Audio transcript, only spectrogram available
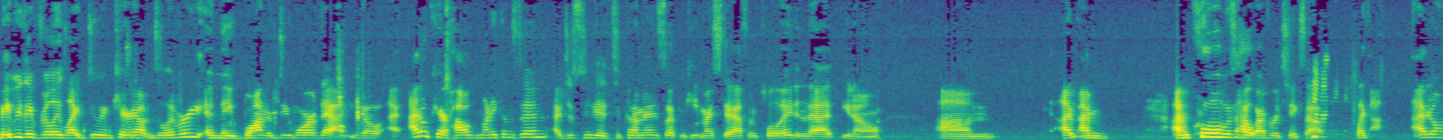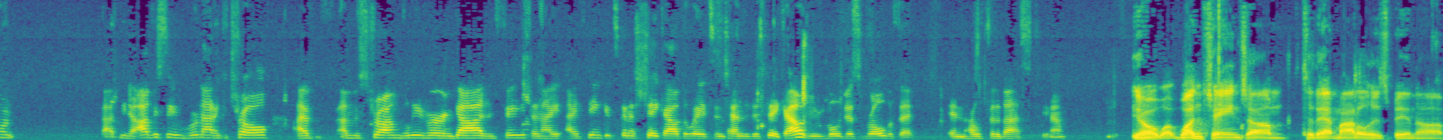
maybe they really like doing carry out and delivery and they want to do more of that. You know, I, I don't care how the money comes in. I just need it to come in so I can keep my staff employed and that, you know, um, I, I'm, I'm cool with however it shakes out. Like, I don't, you know, obviously we're not in control. i am a strong believer in God and faith, and I, I think it's going to shake out the way it's intended to shake out, and we'll just roll with it and hope for the best, you know? You know, one change um, to that model has been uh,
